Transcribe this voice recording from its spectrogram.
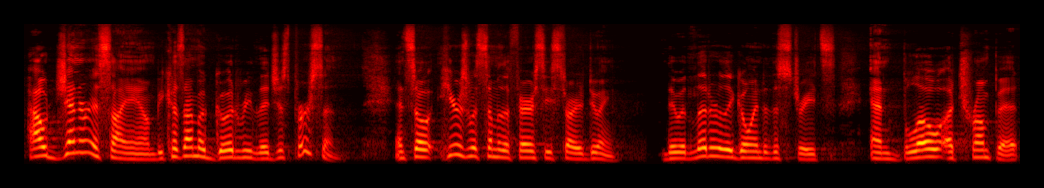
how generous I am because I'm a good religious person? And so here's what some of the Pharisees started doing they would literally go into the streets and blow a trumpet,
